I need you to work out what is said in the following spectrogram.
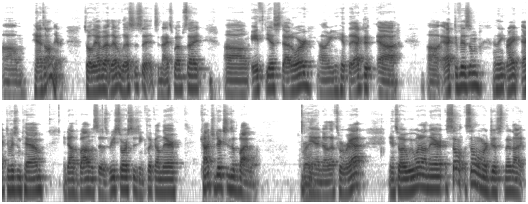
um, has on there. So they have a they have a list. It's a, it's a nice website. Um, atheist.org uh, you can hit the active uh, uh, activism i think right? Activism tab. And down at the bottom it says resources. You can click on there. Contradictions of the bible. And uh, that's where we're at. And so we went on there. Some some of them are just they're not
